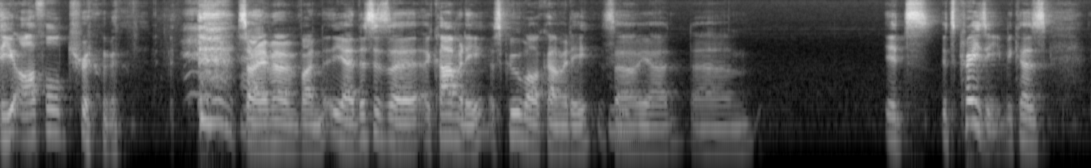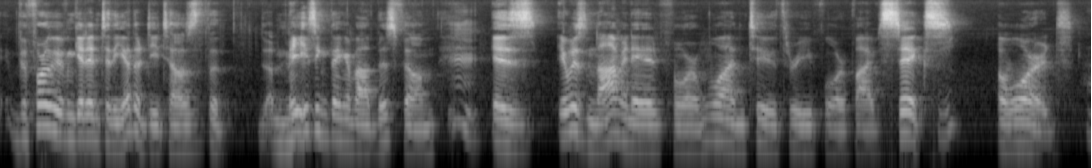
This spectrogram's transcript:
the awful truth. Sorry, I'm having fun. Yeah, this is a, a comedy, a screwball comedy. So yeah, um, it's it's crazy because before we even get into the other details, the amazing thing about this film mm. is it was nominated for one, two, three, four, five, six mm. awards. Oh.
